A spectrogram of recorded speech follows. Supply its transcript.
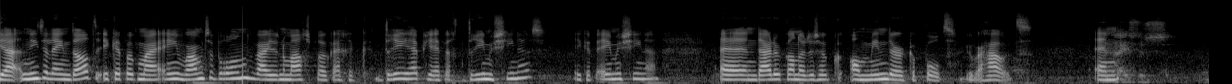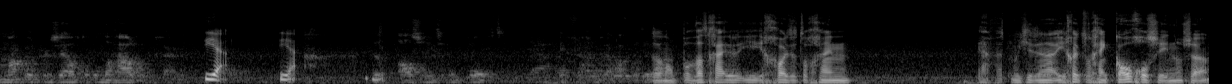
Ja, niet alleen dat. Ik heb ook maar één warmtebron, waar je er normaal gesproken eigenlijk drie hebt. Je hebt echt drie machines. Ik heb één machine. En daardoor kan er dus ook al minder kapot, überhaupt. En hij is dus makkelijker zelf te onderhouden, begrijp ik. ja, ja. Dat als er iets ontploft, ik vraag me af wat dan op. Wat ga je, je gooit er toch geen. Ja, wat moet je er nou? Je gooit er toch geen kogels in of zo?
